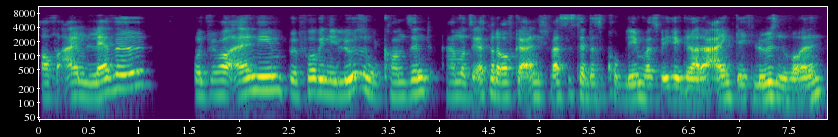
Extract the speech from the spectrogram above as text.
auf einem Level und vor allen Dingen, bevor wir in die Lösung gekommen sind, haben wir uns erstmal darauf geeinigt, was ist denn das Problem, was wir hier gerade eigentlich lösen wollen.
